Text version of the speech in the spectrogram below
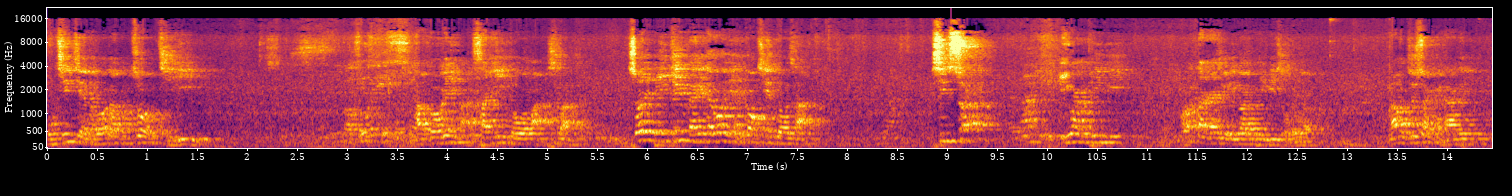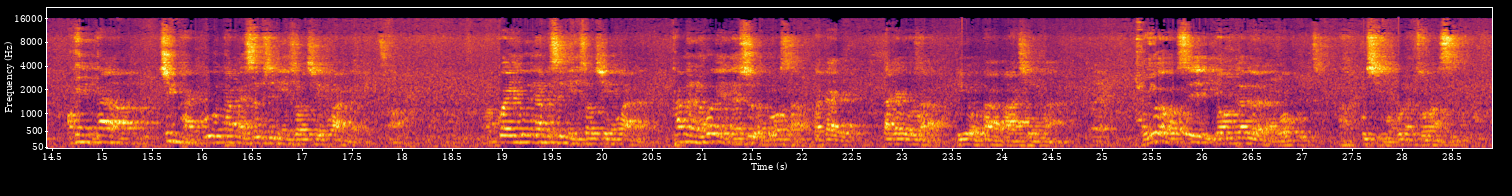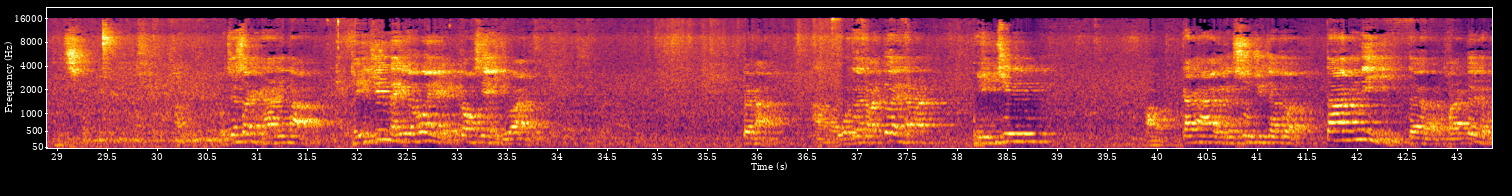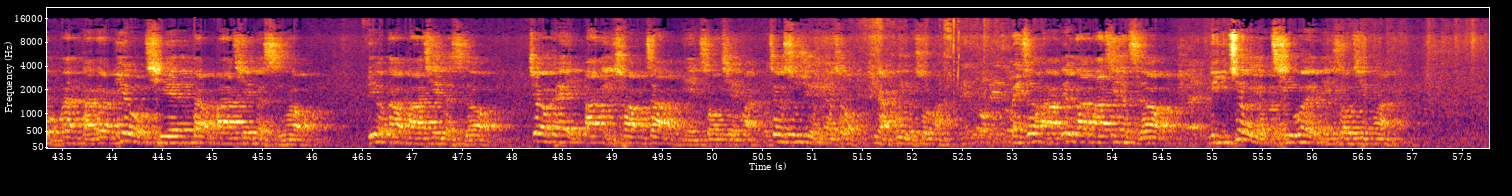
母亲节的活动做几亿？好多亿嘛，三亿多嘛，是吧？所以平均每一个会员贡献多少？心算一万 PP，哦，大概就一万 PP 左右。然后就算给他听，OK，你看啊、哦，俊凯顾问他们是不是年收千万的？啊，啊，怪顾问他们是年收千万的，他们的会员人数有多少？大概大概多少？六到八千因为我是理工科的人，我啊不行，我不能做老师。我就算给他听到，平均每一个会员贡献一万，对吧？啊，我的团队呢，平均，啊，刚刚有一个数据叫做，当你的团队的伙伴达到六千到八千的时候，六到八千的时候。就可以帮你创造年收千万，我这个数据有没有错？哪会有错吗？没错，没错。啊，六到八千的时候，你就有机会年收千万。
